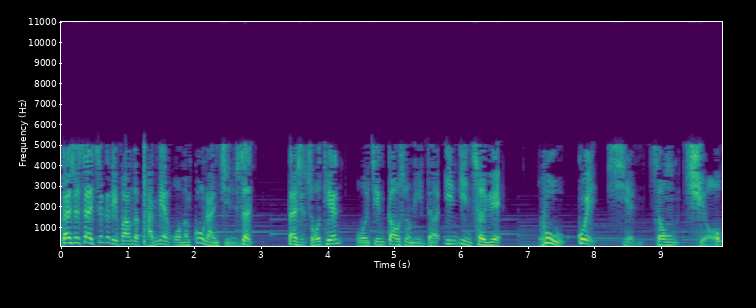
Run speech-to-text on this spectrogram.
但是在这个地方的盘面，我们固然谨慎，但是昨天我已经告诉你的阴应策略，富贵险中求，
